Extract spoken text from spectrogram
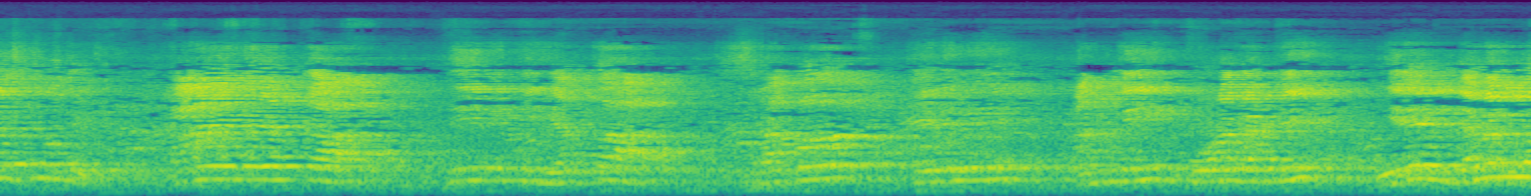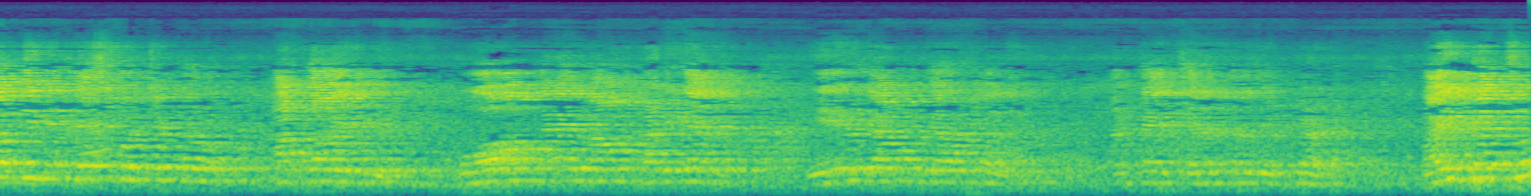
చేస్తుంది ఆయన యొక్క దీనికి ఎంత శ్రమ తెలివి అన్ని కూడగట్టి ఏ లెవెల్లో దీన్ని తీసుకొచ్చాడో అర్థమైంది. ఓకే నాకు అడిగాను ఏమి జాగ్రత్తగా గారు అంటే చరిత్ర చెప్పాడు. భయపెచ్చు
